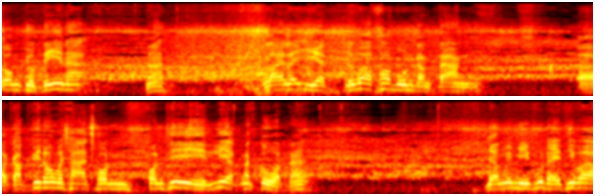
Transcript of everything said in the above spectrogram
ตรงจุดนี้นะนะรายละเอียดหรือว่าข้อมูลต่างๆกับพี่น้องประชาชนคนที่เรียกมาตรวจนะฮะยังไม่มีผู้ใดที่ว่า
